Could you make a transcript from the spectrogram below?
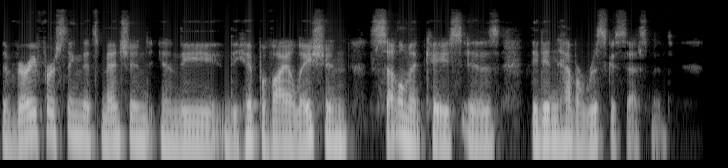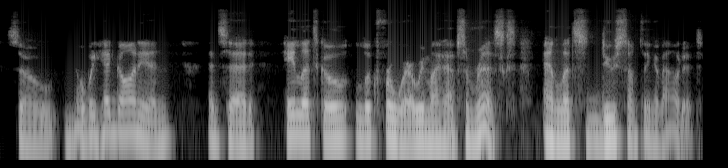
the very first thing that's mentioned in the the HIPAA violation settlement case is they didn't have a risk assessment. So nobody had gone in and said, "Hey, let's go look for where we might have some risks and let's do something about it."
